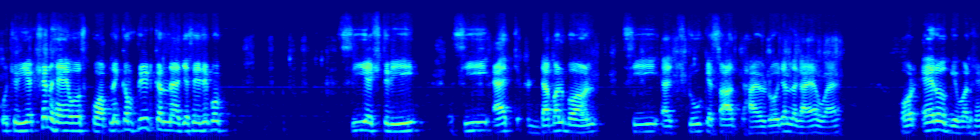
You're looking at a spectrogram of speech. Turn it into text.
कुछ रिएक्शन है, उसको आपने कंप्लीट करना है। जैसे देखो C H three C H double bond C H two के साथ हाइड्रोजन लगाया हुआ है और एरो गिवन है।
